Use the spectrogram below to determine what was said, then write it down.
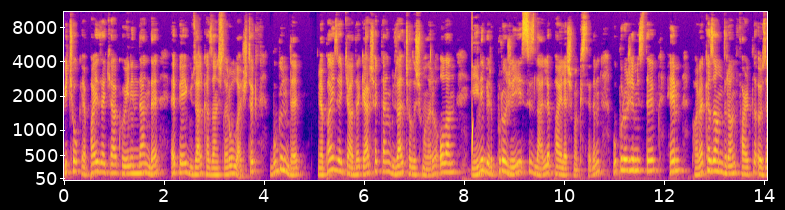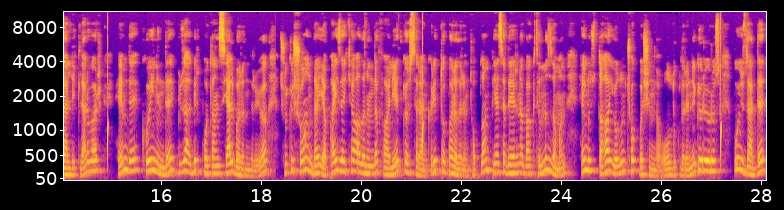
birçok yapay zeka coin'inden de epey güzel kazançlara ulaştık. Bugün de Yapay zekada gerçekten güzel çalışmaları olan yeni bir projeyi sizlerle paylaşmak istedim. Bu projemizde hem para kazandıran farklı özellikler var hem de coin'in de güzel bir potansiyel barındırıyor. Çünkü şu anda yapay zeka alanında faaliyet gösteren kripto paraların toplam piyasa değerine baktığımız zaman henüz daha yolun çok başında olduklarını görüyoruz. Bu yüzden de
